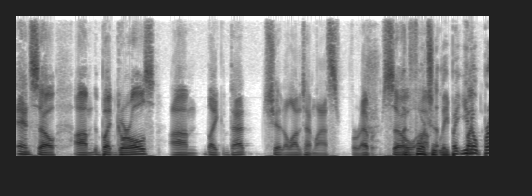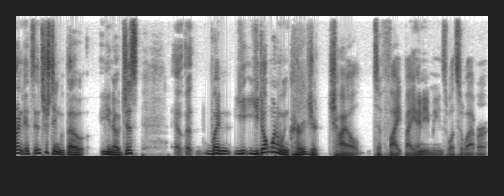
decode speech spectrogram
and so um but girls um like that shit a lot of time lasts forever so um, unfortunately. but you but- know, Brent, it's interesting though. You know, just uh, when you, you don't want to encourage your child to fight by any means whatsoever,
